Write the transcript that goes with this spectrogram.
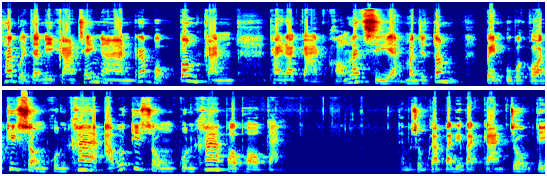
ถ้าเผื่อจะมีการใช้งานระบบป้องกันภัยอากาศของรัสเซีย มันจะต้องเป็นอุปกรณ์ที่ทรงคุณค่าอาวุธที่ทรงคุณค่าพอๆกันานผู้ชมครับปฏิบัติการโจมตี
